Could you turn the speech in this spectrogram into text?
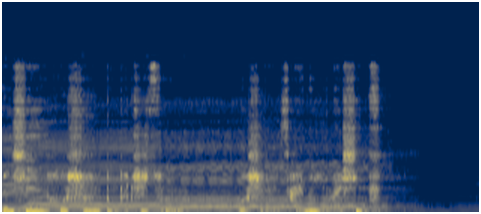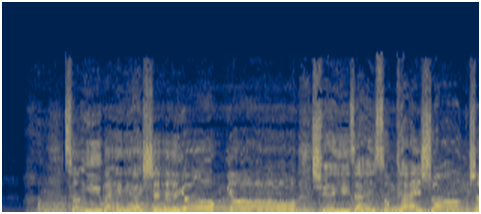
人心何时懂得知足？何时才能迎来幸福？曾以为爱是拥有，却一再松开双手。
